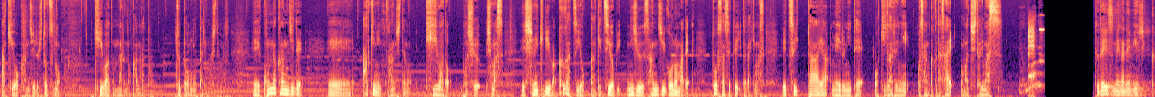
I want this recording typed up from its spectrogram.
秋を感じる一つのキーワードになるのかなとちょっと思ったりもしてます、えー、こんな感じで、えー、秋に関してのキーワード募集します、えー、締め切りは9月4日月曜日23時頃までとさせていただきます、えー、ツイッターやメールにてお気軽にご参加ください。お待ちしております。Today's メガネミュージック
